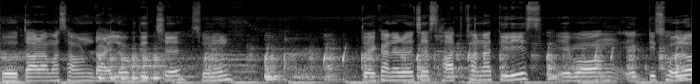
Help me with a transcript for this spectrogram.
তো তারামা সাউন্ড ডায়লগ দিচ্ছে, শুনুন। তো এখানে রয়েছে সাতখানা তিরিশ এবং একটি ষোলো।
